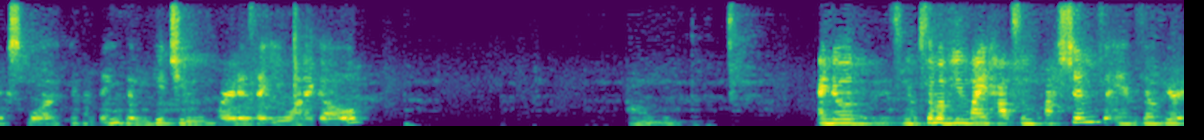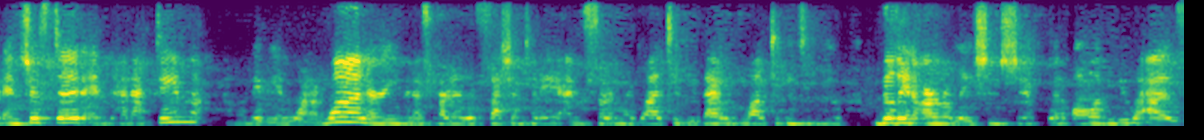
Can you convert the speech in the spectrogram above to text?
explore different things and get you where it is that you want to go. Um, I know, you know, some of you might have some questions, and so if you're interested in connecting, uh, maybe in one-on-one or even as part of this session today, I'm certainly glad to do that. We'd love to continue building our relationship with all of you as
